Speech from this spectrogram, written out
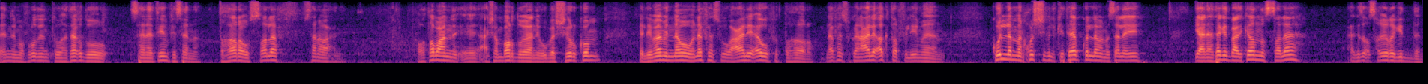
لأن المفروض أنتوا هتاخدوا سنتين في سنة الطهارة والصلاة في سنة واحدة. هو طبعا عشان برضو يعني أبشركم الإمام النووي نفسه عالي قوي في الطهارة نفسه كان عالي أكتر في الإيمان. كل لما نخش في الكتاب كل ما المسألة إيه؟ يعني هتجد بعد كده إن الصلاة أجزاء صغيرة جدا.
